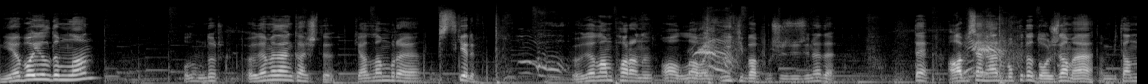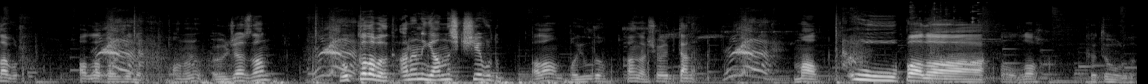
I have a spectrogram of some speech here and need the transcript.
Niye bayıldım lan? Oğlum dur. Ödemeden kaçtı. Gel lan buraya. Pislik herif. Öde lan paranı. Allah bak iyi ki bakmışız yüzüne de. De abi sen her boku da dojlama ha. Tamam bir tane daha vur. Allah dojladı. Ananı öleceğiz lan. Çok kalabalık. Ananı yanlış kişiye vurdum. Allah'ım bayıldım. Kanka şöyle bir tane. Mal. Hoppala. Allah. Kötü vurdu.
